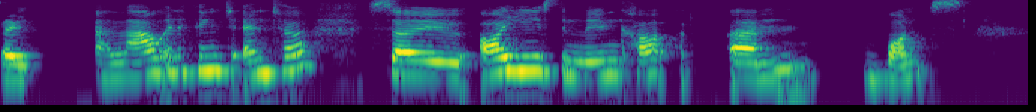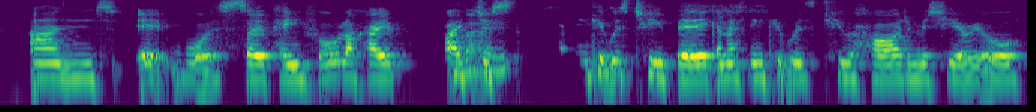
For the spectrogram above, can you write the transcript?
don't allow anything to enter. So I used the Mooncup um, once and it was so painful. Like I, I Right. just, I think it was too big and I think it was too hard a material.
